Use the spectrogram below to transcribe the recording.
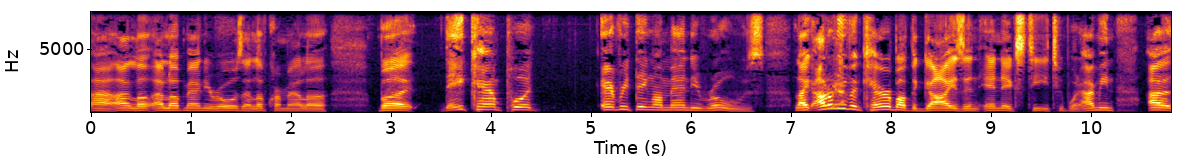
uh, I love, I love Mandy Rose. I love Carmella, but they can't put everything on Mandy Rose. Like I don't even care about the guys in NXT 2.0. I mean, uh,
